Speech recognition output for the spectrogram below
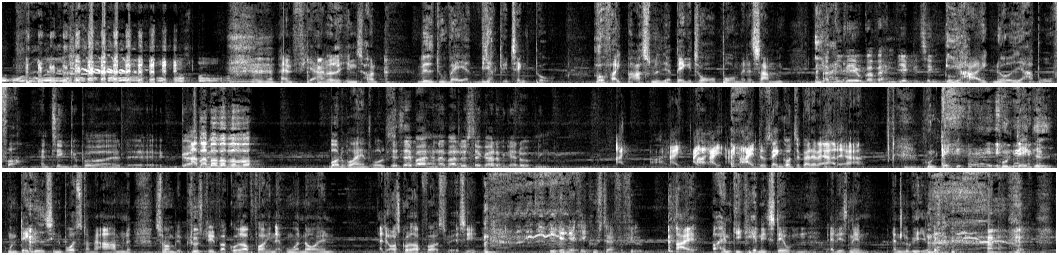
Han fjernede hendes hånd. Ved du, hvad jeg virkelig tænkte på? Hvorfor ikke bare smide jer begge to over bord med det samme? I Ja, vi ved jo godt, hvad han virkelig tænkte på. I har ikke noget, jeg har brug for. Han tænkte jo på at øh, gøre... Ab, ab, ab, ab, ab. Hvor er du på vej hen, Troels? Jeg sagde bare, at han har bare lyst til at gøre det ved gatteåbningen. Nej, nej, nej, nej, nej, nej, du skal ikke gå til at gøre det værre, det her. Hun dækkede, hun, dækkede, hun dækkede sine bryster med armene, som om det pludselig var gået op for hende, at hun var nøgen. Er det også gået op for os, vil jeg sige. Igen, jeg kan ikke huske det her fra film. Nej, og han gik hen i stævnen. Er det sådan en analogi? eller?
